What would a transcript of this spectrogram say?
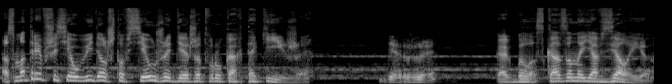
Осмотревшись, я увидел, что все уже держат в руках такие же. Держи. Как было сказано, я взял ее.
